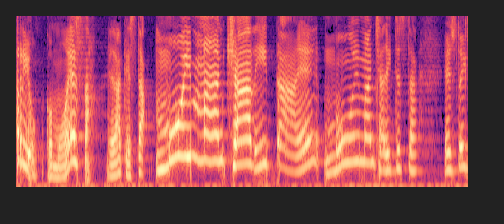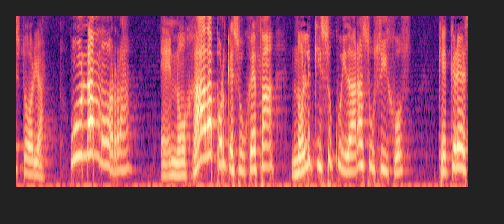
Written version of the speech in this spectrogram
barrio, como esta, ¿verdad? Que está muy manchadita, ¿eh? Muy manchadita está esta historia. Una morra enojada porque su jefa no le quiso cuidar a sus hijos, ¿qué crees?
